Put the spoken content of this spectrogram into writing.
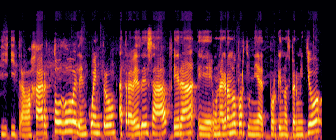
y, y, trabajar todo el encuentro a través de esa app era eh, una gran oportunidad porque nos permitió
